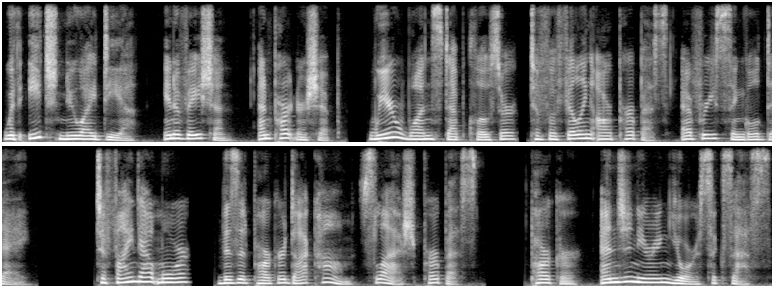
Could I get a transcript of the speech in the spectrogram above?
With each new idea, innovation, and partnership, we're one step closer to fulfilling our purpose every single day. To find out more, visit parker.com/purpose. Parker, engineering your success.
